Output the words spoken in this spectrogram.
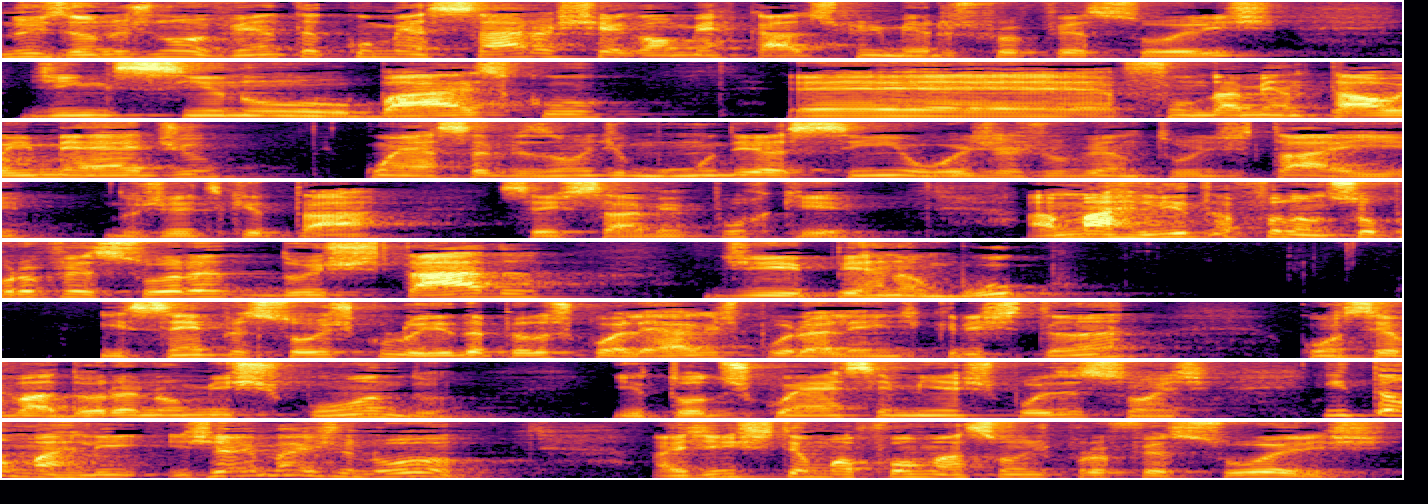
Nos anos 90, começaram a chegar ao mercado os primeiros professores de ensino básico, é, fundamental e médio, com essa visão de mundo e assim hoje a juventude está aí do jeito que está. Vocês sabem por quê. A Marli está falando, sou professora do estado de Pernambuco e sempre sou excluída pelos colegas por além de cristã, conservadora não me escondo e todos conhecem minhas posições. Então, Marli, já imaginou a gente ter uma formação de professores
